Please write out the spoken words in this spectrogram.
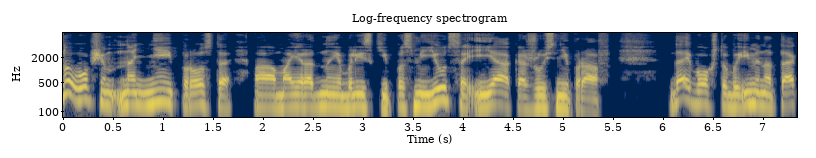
ну, в общем, над ней просто а, мои родные близкие посмеются, и я окажусь неправ. Дай бог, чтобы именно так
